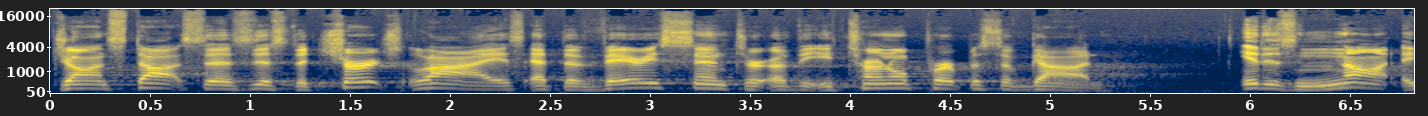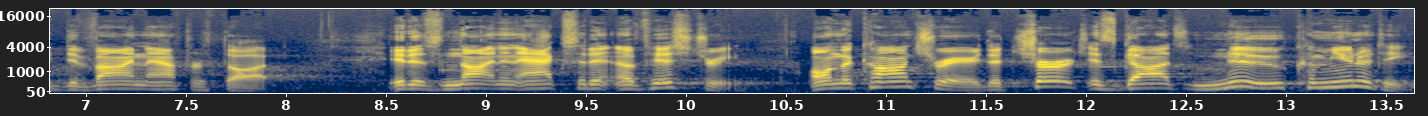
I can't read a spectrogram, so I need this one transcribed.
John Stott says this the church lies at the very center of the eternal purpose of God. It is not a divine afterthought, it is not an accident of history. On the contrary, the church is God's new community.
